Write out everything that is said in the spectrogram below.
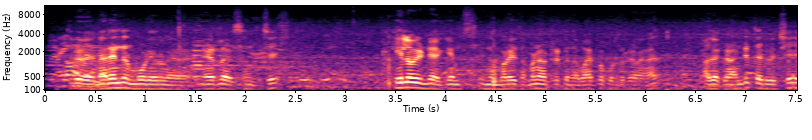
திரு நரேந்திர மோடி அவர்களை நேரில் சந்தித்து கேலோ இந்தியா கேம்ஸ் இந்த முறை தமிழ்நாட்டிற்கு இந்த வாய்ப்பை கொடுத்துருக்காங்க அதுக்கு நன்றி தெரிவித்து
